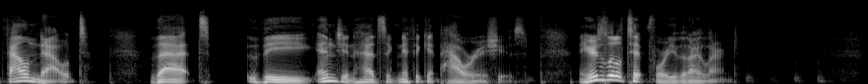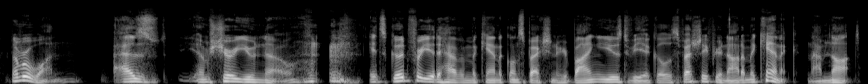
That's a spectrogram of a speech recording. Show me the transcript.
found out that the engine had significant power issues. Now, here's a little tip for you that I learned. Number one, as I'm sure you know, it's good for you to have a mechanical inspection if you're buying a used vehicle, especially if you're not a mechanic, and I'm not.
